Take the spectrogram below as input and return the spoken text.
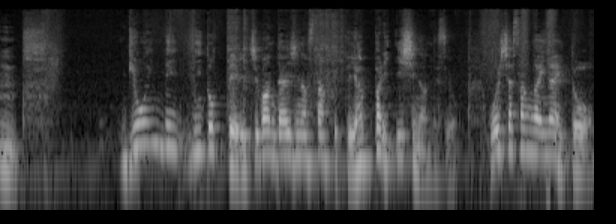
うん。病院でにとって一番大事なスタッフってやっぱり医師なんですよ。お医者さんがいないと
